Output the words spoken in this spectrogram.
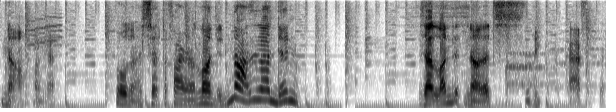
No, okay. Hold on, I set the fire in London. Not London! Is that London? No, that's like Africa.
